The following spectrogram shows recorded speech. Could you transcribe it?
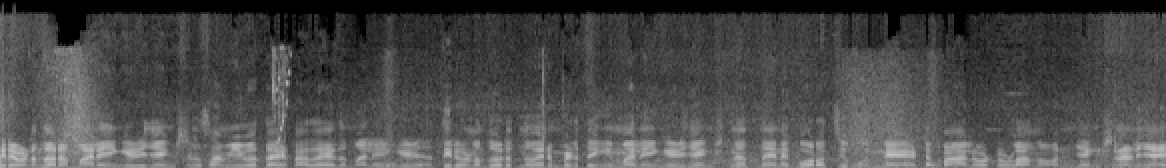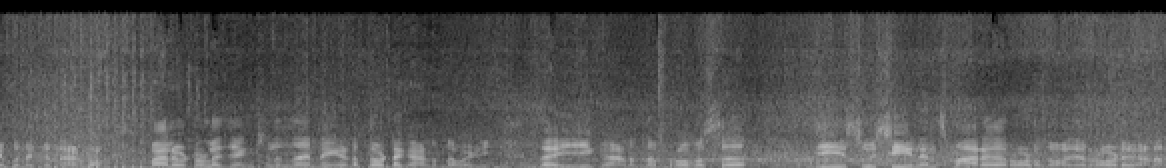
തിരുവനന്തപുരം മലയൻകീഴ് ജംഗ്ഷന് സമീപത്തായിട്ട് അതായത് മലയൻകീഴ് തിരുവനന്തപുരത്ത് നിന്ന് വരുമ്പോഴത്തേക്കും മലയൻകീഴ് ജംഗ്ഷൻ എത്തുന്നതിന് കുറച്ച് മുന്നേ ആയിട്ട് പാലോട്ടുള്ള എന്ന് പറഞ്ഞ ജംഗ്ഷനാണ് ഞാൻ ഇപ്പോൾ നിൽക്കുന്നത് കേട്ടോ. പാലോട്ടുള്ള ജംഗ്ഷനിൽ നിന്ന് തന്നെ ഇടത്തോട്ട് കാണുന്ന വഴി അതാ ഈ കാണുന്ന പ്രൊഫസർ ജി സുശീലൻ സ്മാരക റോഡെന്ന് പറഞ്ഞ റോഡ് കാണാം.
